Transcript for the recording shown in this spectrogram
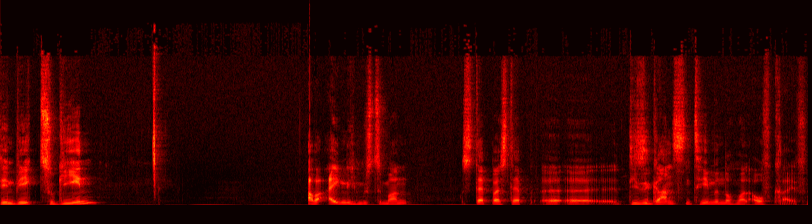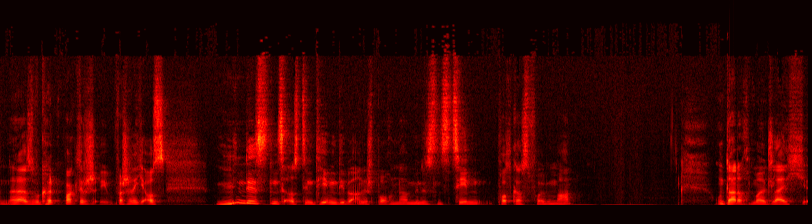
den Weg zu gehen. Aber eigentlich müsste man Step by Step äh, äh, diese ganzen Themen nochmal aufgreifen. Ne? Also man könnte praktisch wahrscheinlich aus mindestens aus den Themen, die wir angesprochen haben, mindestens zehn Podcast-Folgen machen. Und da doch mal gleich äh,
